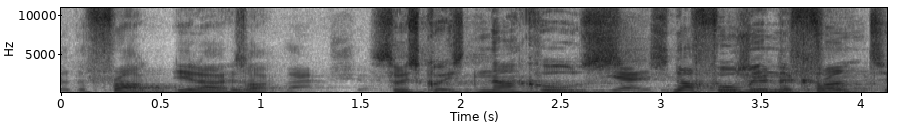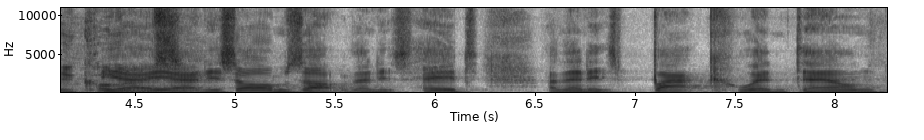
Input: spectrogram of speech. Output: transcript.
at the front, you know, it's like that shape. So it's got its knuckles, Yeah, its knuckles forming in the, the, front two columns. Yeah, yeah, and its arms up, and then its head, and then its back went down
